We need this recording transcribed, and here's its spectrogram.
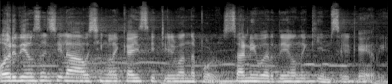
ഒരു ദിവസം ചില ആവശ്യങ്ങൾക്കായി സിറ്റിയിൽ വന്നപ്പോൾ സണ്ണി വെറുതെ ഒന്ന് കിംസിൽ കയറി.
